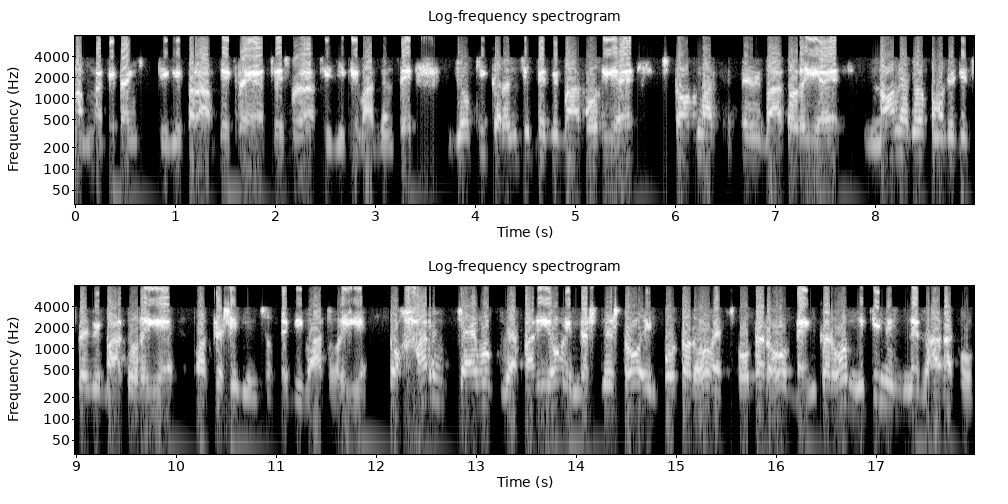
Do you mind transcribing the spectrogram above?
market Times TV पर आप देख रहे हैं अखिलेश मराठी जी के माध्यम से, जो कि करेंसी पे भी बात हो रही है स्टॉक मार्केट पे भी बात हो रही है नॉन एग्रो कमोडिटीज पे भी बात हो रही है, और कृषि जिनसों पे भी बात हो रही है। तो हर, चाहे वो व्यापारी हो इंडस्ट्रियलिस्ट हो इंपोर्टर हो एक्सपोर्टर हो बैंकर हो, नीति निर्धारक हो,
